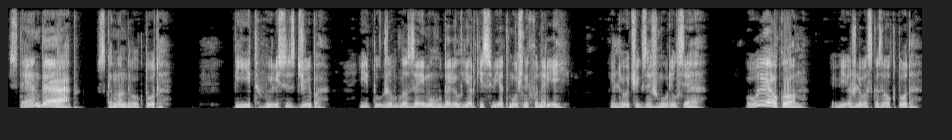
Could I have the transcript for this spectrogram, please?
«Стендап!» — скомандовал кто-то. Пит вылез из джипа, и тут же в глаза ему ударил яркий свет мощных фонарей. Летчик зажмурился. «Велком!» — вежливо сказал кто-то.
